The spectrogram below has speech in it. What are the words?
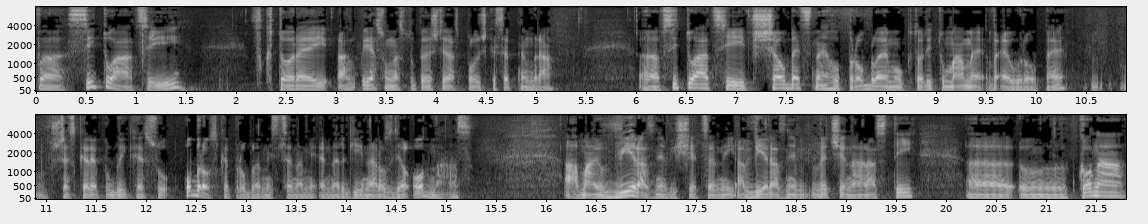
v situácii, v ktorej, a ja som nastúpil ešte raz v poličke septembra, v situácii všeobecného problému, ktorý tu máme v Európe, v Českej republike sú obrovské problémy s cenami energií na rozdiel od nás a majú výrazne vyššie ceny a výrazne väčšie nárasty, e, e, koná e,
